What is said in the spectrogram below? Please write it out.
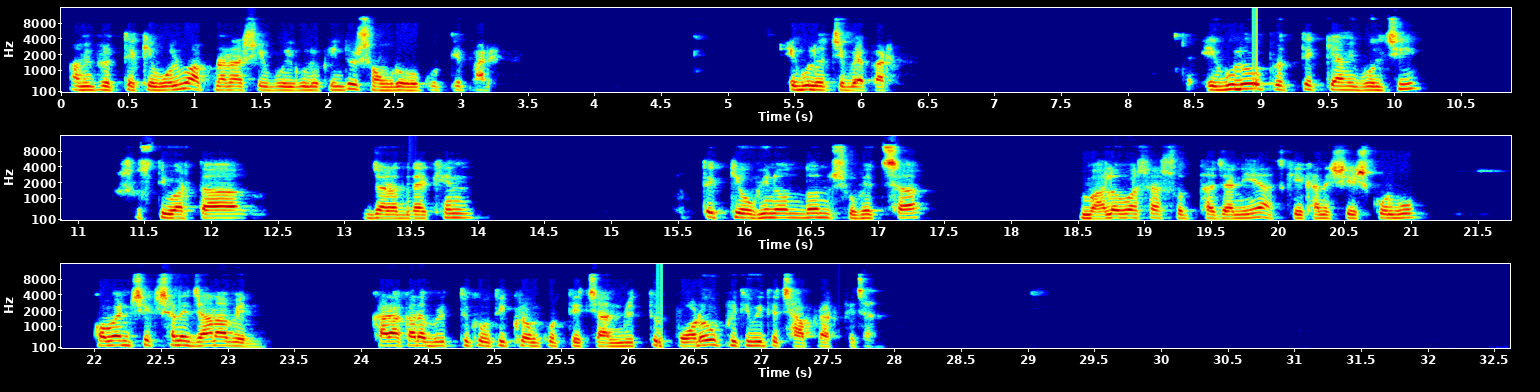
আমি প্রত্যেককে বলব, আপনারা সেই বইগুলো কিন্তু সংগ্রহ করতে পারেন। এগুলো হচ্ছে ব্যাপার। এগুলো প্রত্যেককে আমি বলছি স্বস্তি বার্তা যারা দেখেন, প্রত্যেককে অভিনন্দন, শুভেচ্ছা। ভালোবাসা শ্রদ্ধা জানিয়ে আজকে এখানে শেষ করব। কমেন্ট সেকশনে জানাবেন কারা কারা মৃত্যুকে অতিক্রম করতে চান, মৃত্যুর পরেও পৃথিবীতে ছাপ রাখতে চান।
